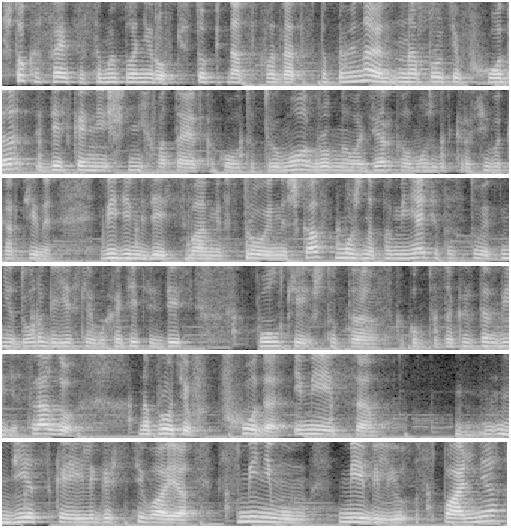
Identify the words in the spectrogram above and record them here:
Что касается самой планировки, 115 квадратов. Напоминаю, напротив входа, здесь, конечно, не хватает какого-то трюмо, огромного зеркала, может быть, красивой картины. Видим здесь с вами встроенный шкаф, можно поменять, это стоит недорого, если вы хотите здесь полки, что-то в каком-то закрытом виде. Сразу напротив входа имеется детская или гостевая с минимум мебелью спальня.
